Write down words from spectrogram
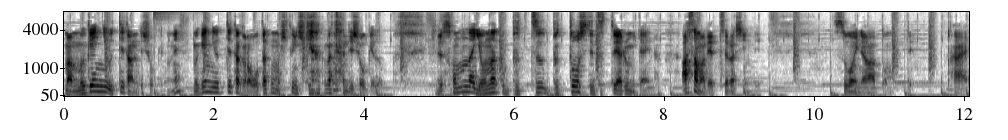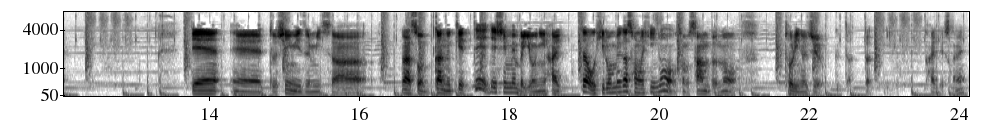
まあ無限に売ってたんでしょうけどね。無限に売ってたからオタクも引くに引けなくなったんでしょうけど。けどそんな夜中ぶっつ、ぶっ通してずっとやるみたいな。朝までやってたらしいんで。すごいなと思って。はい。で、えっ、と、清水美沙がそうが抜けて、で、新メンバー4人入ったお披露目がその日のその3部の鳥の16だったっていう感じですかね。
